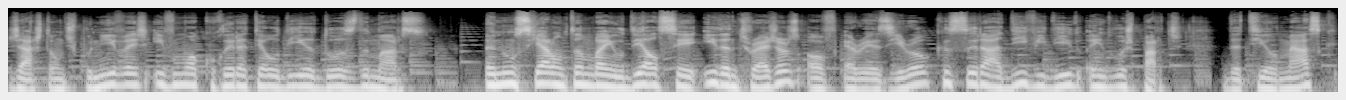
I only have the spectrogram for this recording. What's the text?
Já estão disponíveis e vão ocorrer até o dia 12 de março. Anunciaram também o DLC Hidden Treasures of Area Zero, que será dividido em duas partes, da Teal Mask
